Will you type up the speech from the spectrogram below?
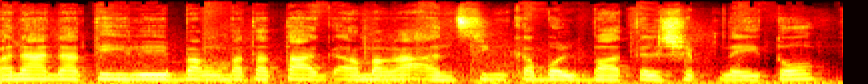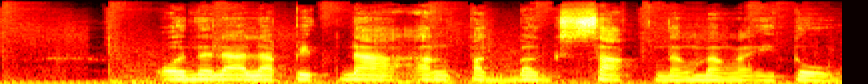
Mananatili bang matatag ang mga unsinkable battleship na ito? O nalalapit na ang pagbagsak ng mga ito?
